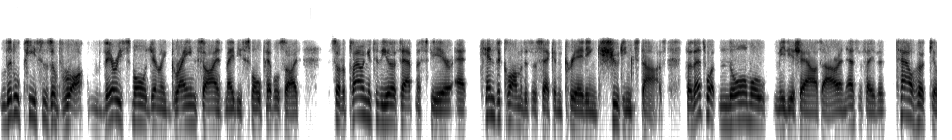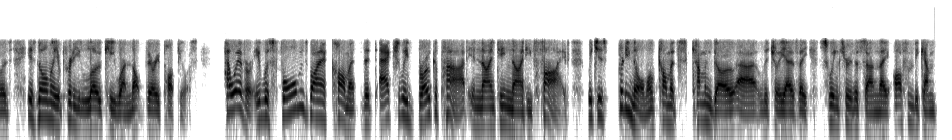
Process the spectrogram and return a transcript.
little pieces of rock, very small, generally grain size, maybe small pebble size, sort of plowing into the Earth's atmosphere at tens of kilometers a second, creating shooting stars. So that's what normal meteor showers are. And as I say, the Tau Herculids is normally a pretty low key one, not very populous. However, it was formed by a comet that actually broke apart in 1995, which is pretty normal. Comets come and go uh, literally as they swing through the sun. They often become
